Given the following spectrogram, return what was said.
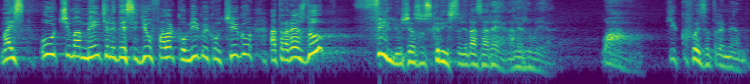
mas ultimamente ele decidiu falar comigo e contigo através do Filho Jesus Cristo de Nazaré. Aleluia. Uau, que coisa tremenda.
